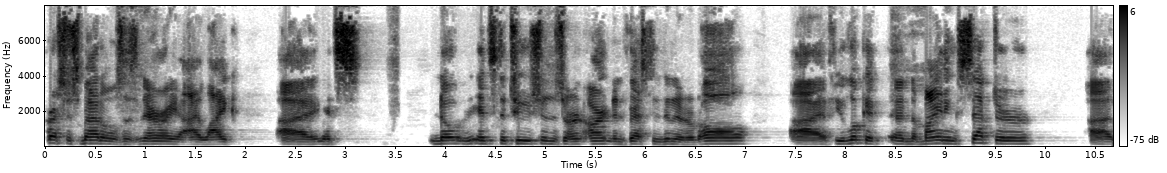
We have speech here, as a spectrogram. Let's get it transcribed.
precious metals is an area I like. Uh, it's no institutions aren't, aren't invested in it at all. Uh, if you look at in the mining sector, uh,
